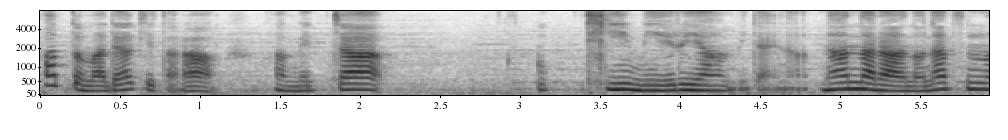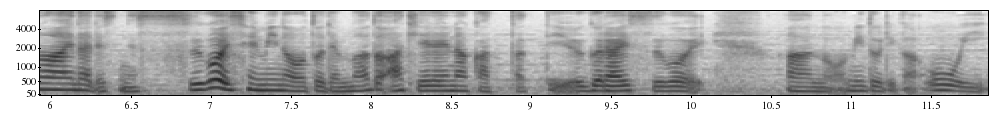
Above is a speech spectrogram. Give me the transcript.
パッと窓開けたらあめっちゃ木見えるやんみたいななんならあの夏の間ですねすごいセミの音で窓開けれなかったっていうぐらいすごいあの緑が多い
